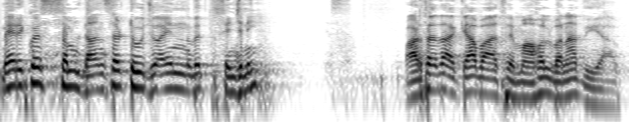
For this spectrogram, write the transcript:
मैं request some dancer to join with Sinjini Partha da क्या बात है माहौल बना दिया आप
